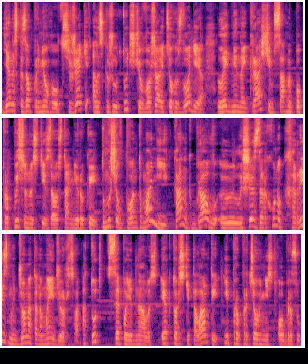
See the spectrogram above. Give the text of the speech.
Я не сказав про нього в сюжеті, але скажу тут, що вважаю цього злодія ледь не найкращим саме по прописаності за останні роки. Тому що в Квантоманії Канг брав е, лише за рахунок харизми Джонатана Мейджорса. А тут все поєдналось: і акторські таланти, і пропрацьованість образу.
